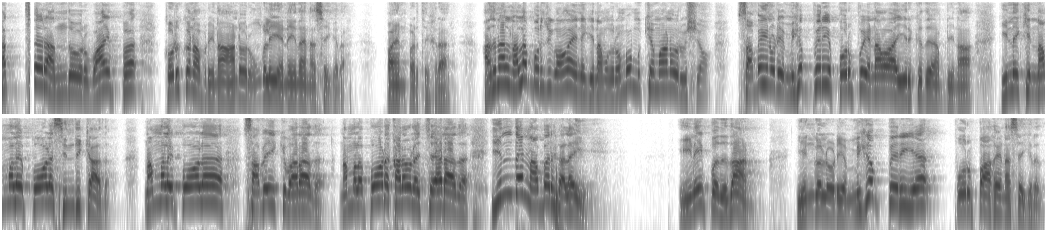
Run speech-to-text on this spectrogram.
கத்தர் அந்த ஒரு வாய்ப்பை கொடுக்கணும் அப்படின்னா ஆண்டவர் உங்களையும் என்னையும் தான் என்ன செய்கிறார்? பயன்படுத்துகிறார். அதனால் நல்லா புரிஞ்சுக்கோங்க இன்னைக்கு நமக்கு ரொம்ப முக்கியமான ஒரு விஷயம். சபையினுடைய மிகப்பெரிய பொறுப்பு என்னவா இருக்குது அப்படின்னா இன்னைக்கு நம்மளை போல சிந்திக்காத நம்மளை போல சபைக்கு வராத நம்மளை போல கடவுளை தேடாத இந்த நபர்களை இணைப்பது தான் எங்களுடைய மிகப்பெரிய பொறுப்பாக என்ன செய்கிறது?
